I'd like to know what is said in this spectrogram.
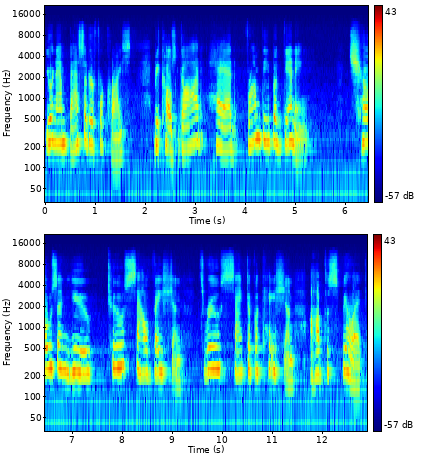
you're an ambassador for Christ, because God had from the beginning chosen you to salvation through sanctification of the Spirit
